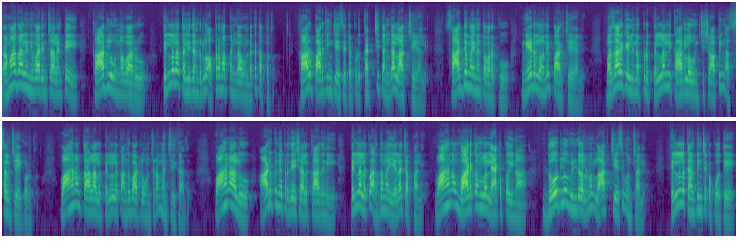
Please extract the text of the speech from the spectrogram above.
ప్రమాదాలను నివారించాలంటే కార్లు ఉన్నవారు పిల్లల తల్లిదండ్రులు అప్రమత్తంగా ఉండక తప్పదు. కారు పార్కింగ్ చేసేటప్పుడు ఖచ్చితంగా లాక్ చేయాలి. సాధ్యమైనంత వరకు నీడలోనే పార్క్ చేయాలి. బజార్కి వెళ్ళినప్పుడు పిల్లల్ని కారులో ఉంచి షాపింగ్ అస్సలు చేయకూడదు. వాహనం తాళాలు పిల్లలకు అందుబాటులో ఉంచడం మంచిది కాదు. వాహనాలు ఆడుకునే ప్రదేశాలు కాదని పిల్లలకు అర్థమయ్యేలా చెప్పాలి. వాహనం వాడకంలో లేకపోయినా డోర్లు విండోలను లాక్ చేసి ఉంచాలి. పిల్లలు కనిపించకపోతే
